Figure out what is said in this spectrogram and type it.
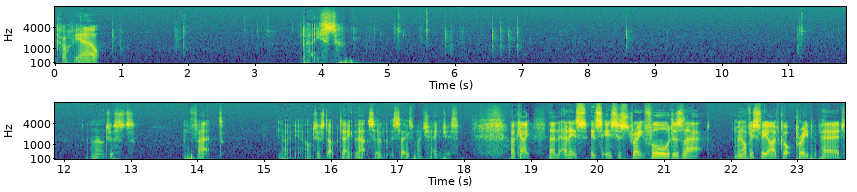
Copy out, paste. And I'll just, in fact, just update that so that it saves my changes. Okay, and and it's it's it's as straightforward as that. I mean, obviously, I've got pre-prepared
